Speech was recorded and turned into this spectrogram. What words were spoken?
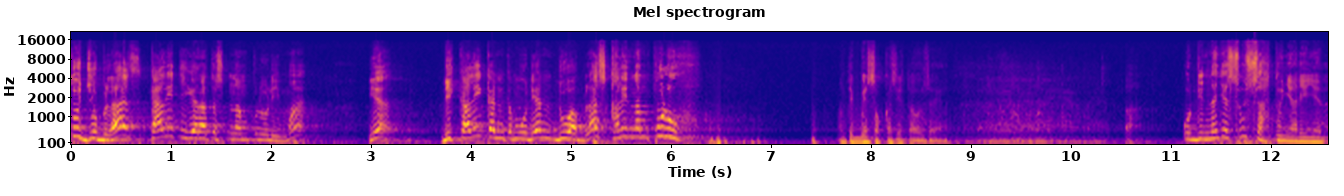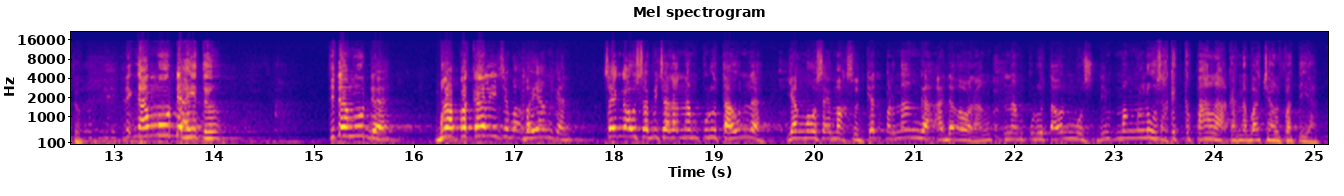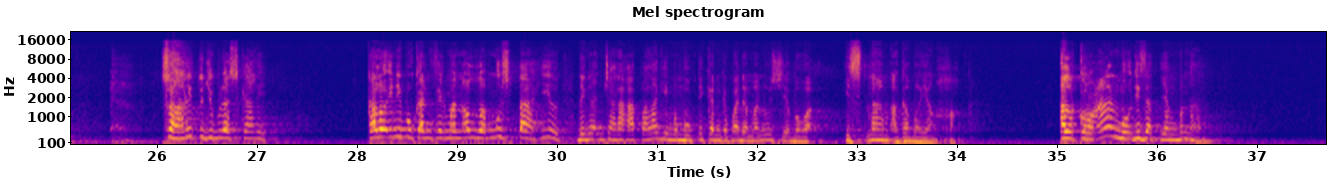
17 kali 365 ya dikalikan kemudian 12 kali 60. Nanti besok kasih tahu saya. Udin aja susah tuh nyarinya tuh. Nggak mudah itu. Tidak mudah. Berapa kali coba bayangkan. Saya nggak usah bicara 60 tahun lah. Yang mau saya maksudkan pernah nggak ada orang 60 tahun muslim mengeluh sakit kepala karena baca Al-Fatihah. Sehari 17 kali. Kalau ini bukan firman Allah, mustahil dengan cara apa lagi membuktikan kepada manusia bahwa Islam agama yang hak. Al-Quran mukjizat yang benar.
